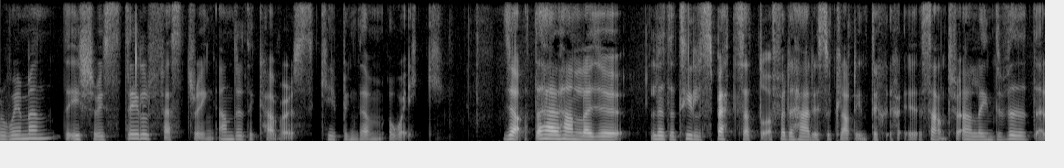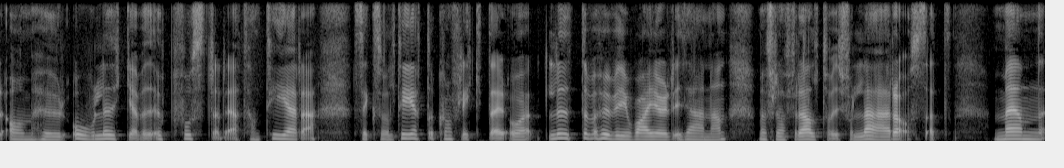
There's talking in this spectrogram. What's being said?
For women, the issue is still festering under the covers, keeping them awake. Ja, det här handlar ju lite tillspetsat då, för det här är såklart inte eh, sant för alla individer, om hur olika vi är uppfostrade att hantera sexualitet och konflikter och lite hur vi är wired i hjärnan, men framförallt vad vi får lära oss. Att män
